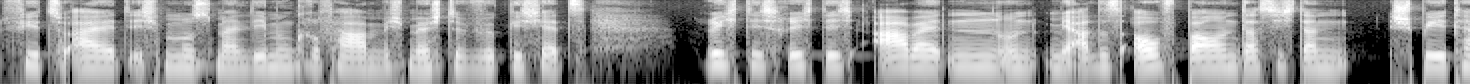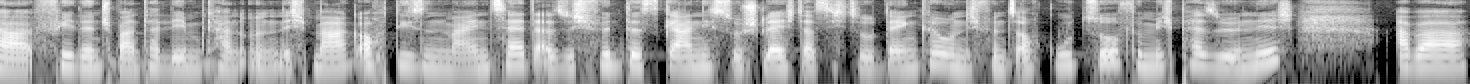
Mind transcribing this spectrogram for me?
viel zu alt, ich muss mein Leben im Griff haben, ich möchte wirklich jetzt richtig, richtig arbeiten und mir alles aufbauen, dass ich dann später viel entspannter leben kann. Und ich mag auch diesen Mindset. Also ich finde das gar nicht so schlecht, dass ich so denke und ich finde es auch gut so für mich persönlich. Aber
